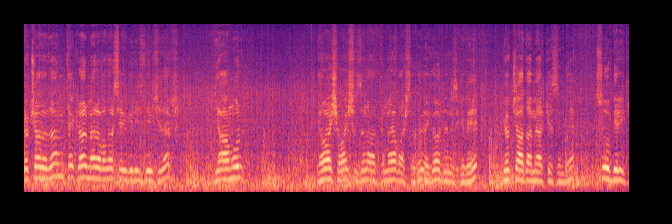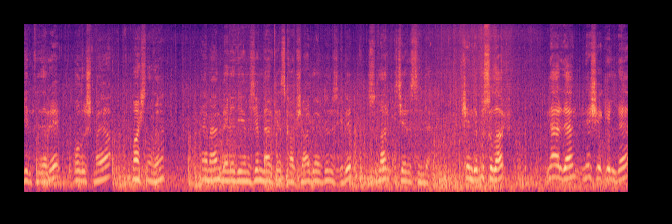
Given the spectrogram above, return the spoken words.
Gökçeada'dan tekrar merhabalar sevgili izleyiciler. Yağmur yavaş yavaş hızını artırmaya başladı ve gördüğünüz gibi Gökçeada merkezinde su birikintileri oluşmaya başladı. Hemen belediyemizin merkez kavşağı gördüğünüz gibi sular içerisinde. Şimdi bu sular nereden ne şekilde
